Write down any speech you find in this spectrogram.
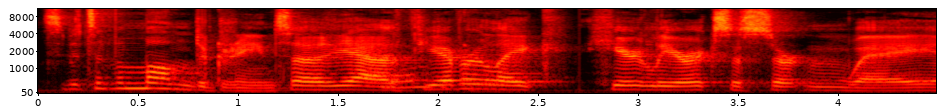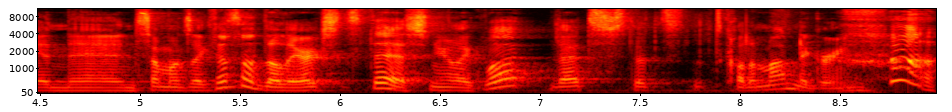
It's a bit of a mondegreen. So yeah, if you ever like hear lyrics a certain way and then someone's like, That's not the lyrics, it's this and you're like, What? That's that's that's called a mondegreen. Huh.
